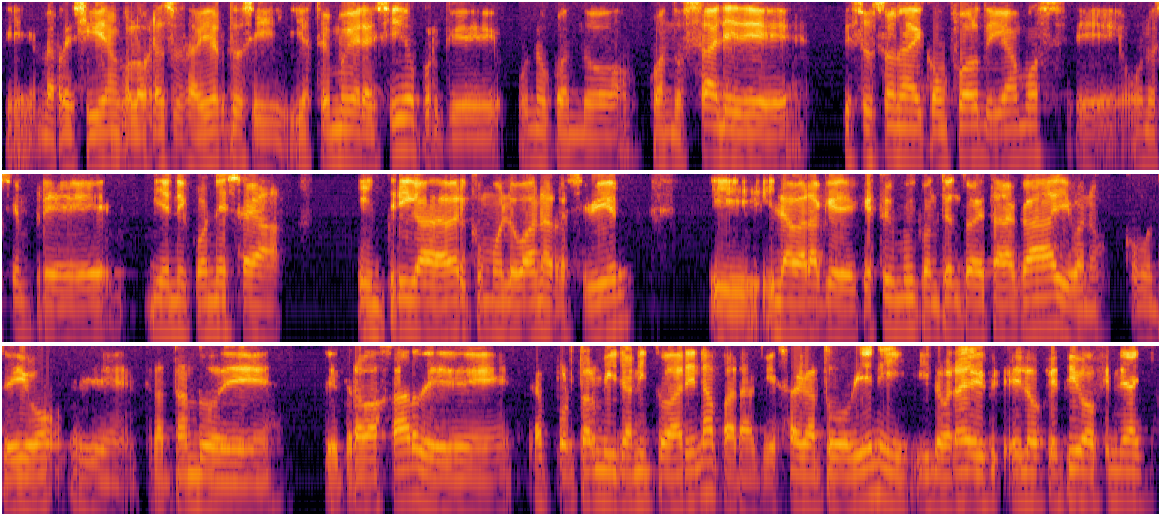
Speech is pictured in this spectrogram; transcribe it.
me recibieron con los brazos abiertos y, estoy muy agradecido porque uno cuando, cuando sale de, de su zona de confort, digamos, uno siempre viene con esa intriga de ver cómo lo van a recibir. Y, la verdad que, estoy muy contento de estar acá y bueno, como te digo, eh, tratando de, trabajar, de, aportar mi granito de arena para que salga todo bien y, lograr el, objetivo a fin de año.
